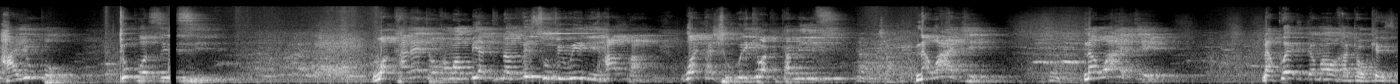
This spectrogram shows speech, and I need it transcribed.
hayupo, tupo sisi. Wakaleta wakamwambia, tuna visu watashughulikiwa kikamilifu, na waje na waje. Na kweli jamaa wakatokeza.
